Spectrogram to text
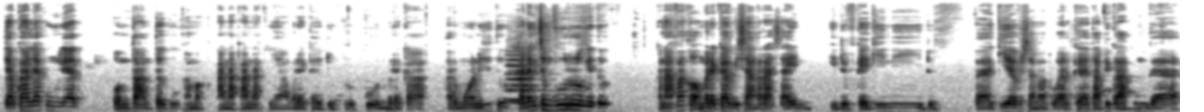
tiap kali aku ngeliat om tanteku sama anak-anaknya mereka hidup rukun mereka harmonis itu kadang cemburu gitu. Kenapa kok mereka bisa ngerasain hidup kayak gini hidup bahagia bersama keluarga tapi kok aku enggak?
